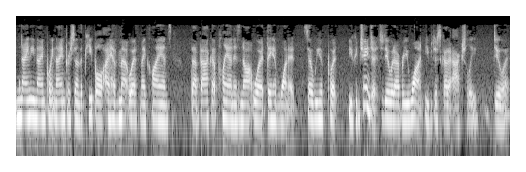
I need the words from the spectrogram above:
99.9% of the people I have met with, my clients, that backup plan is not what they have wanted. So we have put, you can change it to do whatever you want. You've just got to actually do it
